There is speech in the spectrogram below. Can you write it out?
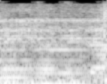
say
